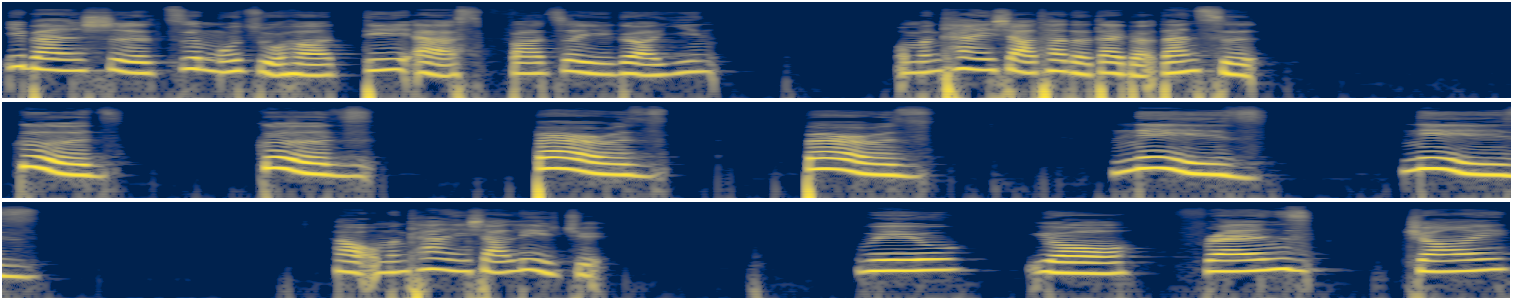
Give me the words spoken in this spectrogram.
一般是字母组合 d s 发这一个音。我们看一下它的代表单词。：goods，goods，birds，birds，knees，knees 好，我们看一下例句。Will your friends join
